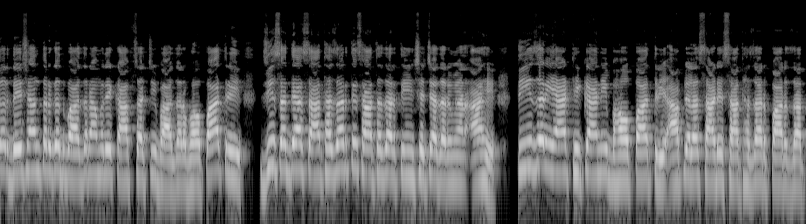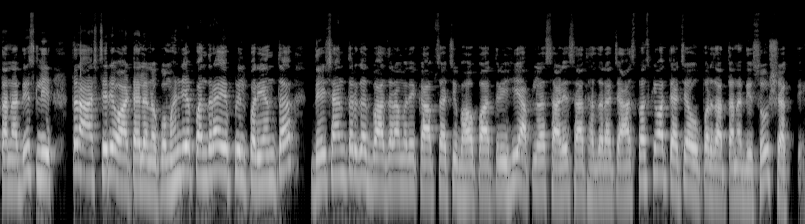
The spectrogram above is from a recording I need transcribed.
तर देशांतर्गत बाजारामध्ये कापसाची बाजारभाव पातळी जी सध्या सात हजार ते सात हजार तीनशेच्या दरम्यान आहे ती जर या ठिकाणी भाव पातळी आपल्याला साडेसात हजार पार जाताना दिसली तर आश्चर्य वाटायला नको. म्हणजे पंधरा एप्रिल पर्यंत देशांतर्गत बाजारामध्ये कापसाची भाव पातळी ही आपल्याला साडेसात हजाराच्या आसपास किंवा त्याच्या उपर जाताना दिसू शकते.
